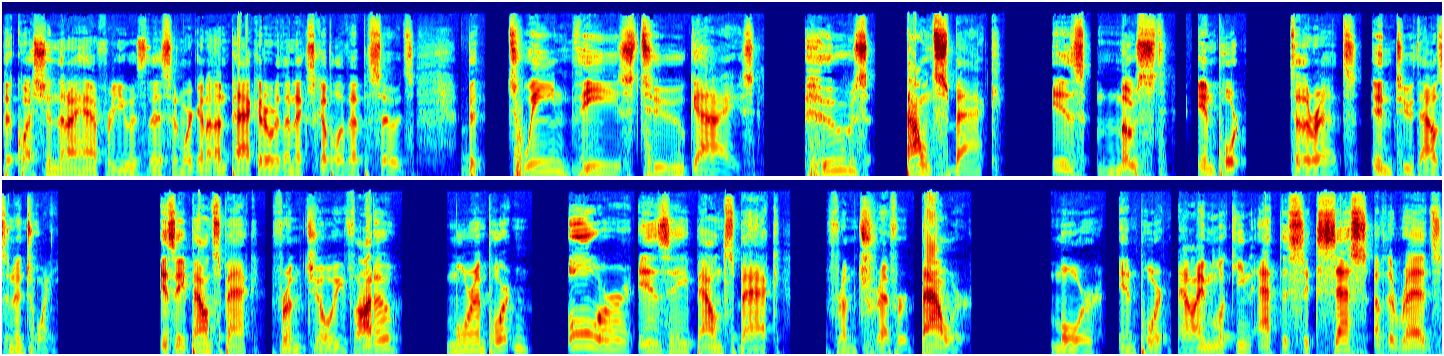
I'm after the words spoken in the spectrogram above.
The question that I have for you is this, and we're going to unpack it over the next couple of episodes. Between these two guys, whose bounce back is most important? to the Reds in 2020. Is a bounce back from Joey Votto more important, or is a bounce back from Trevor Bauer more important? Now, I'm looking at the success of the Reds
